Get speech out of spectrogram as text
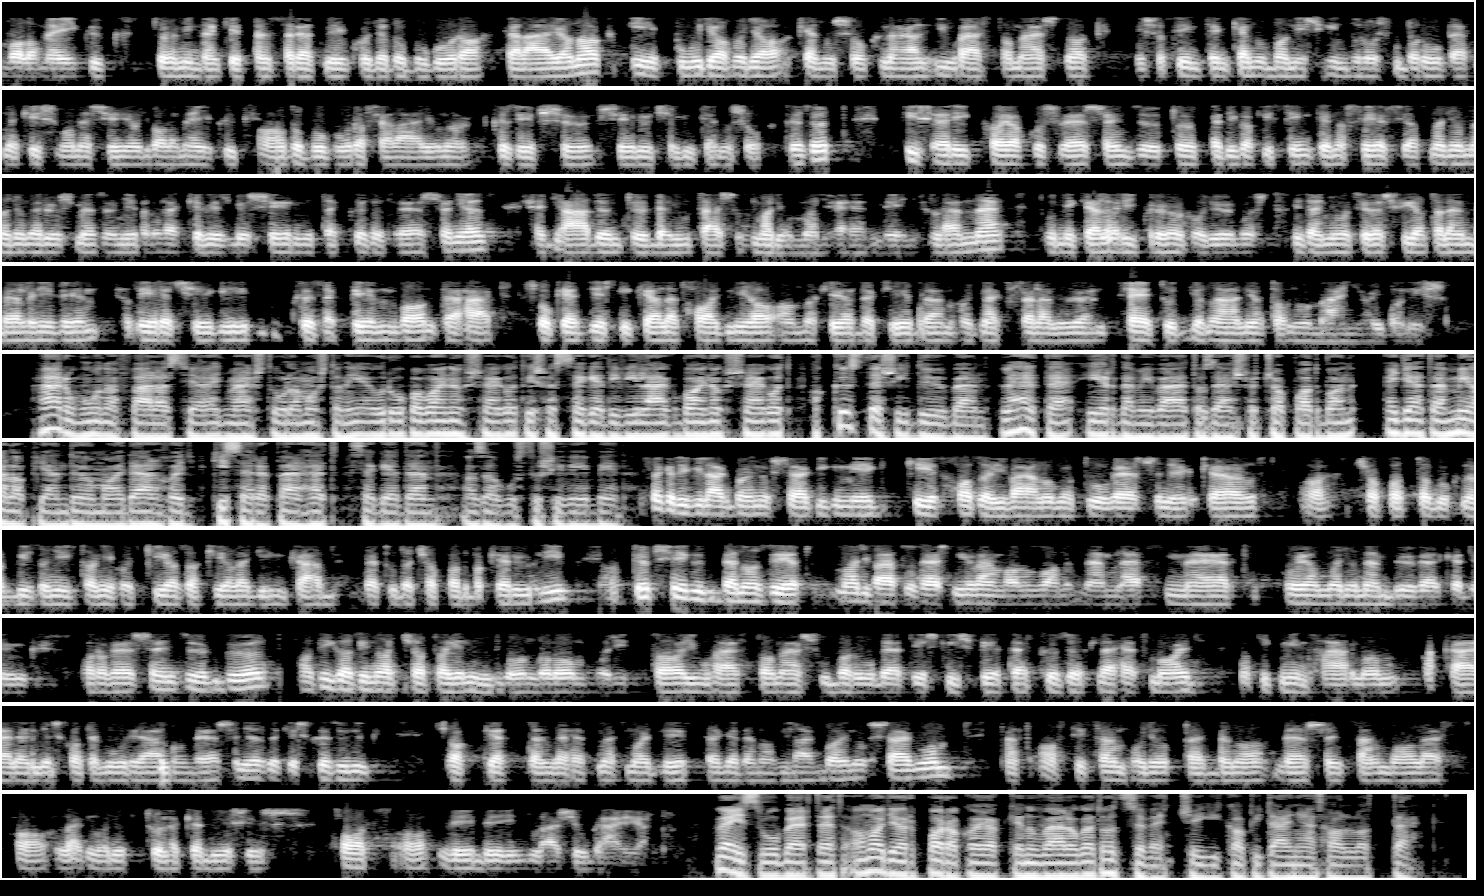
valamelyiküktől mindenképpen szeretnénk, hogy a dobogóra felálljanak, épp úgy, ahogy a kenusoknál Juhász Tamásnak és a szintén kenuban is induló Suba Robertnek is van esélye, hogy valamelyikük a dobogóra felálljon a középső sérültségű kenusok között. Kis Erik kajakos versenyzőtől pedig, aki szintén a férfiak nagyon-nagyon erős mezőnyében a legkevésbé sérültek között versenyez, egy ádöntőbe jutás az nagyon nagy eredmény lenne. Tudni kell Erikről, hogy ő most 18 éves fiatalember lévén az érettségi érettségi közepén van, tehát sok edzést ki kellett hagynia annak érdekében, hogy megfelelően hely tudjon állni a tanulmányaiban is. Három hónap választja el egymástól a mostani Európa-bajnokságot és a Szegedi világbajnokságot. A köztes időben lehet-e érdemi változás a csapatban? Egyáltalán mi alapján dől majd el, hogy ki szerepelhet Szegeden az augusztusi VB-n? A Szegedi világbajnokságig még két hazai válogató versenyen kell a csapattagoknak bizonyítani, hogy ki az, aki a leginkább be tud a csapatba kerülni. A többségükben azért nagy változás nyilvánvalóan nem lesz, mert olyan nagyon nem bővelkedünk versenyzőkből. Az igazi nagy csata én úgy gondolom, hogy itt a Juhász Tamás, Huba Robert és Kis Péter között lehet majd, akik mindhárman a KL1-es kategóriában versenyeznek, és közülük csak ketten vehetnek majd részt Szegeden a világbajnokságon. Tehát azt hiszem, hogy ott ebben a versenyszámban lesz a legnagyobb tölekedés és harc a VB indulás jogáért. Weiss Robertet, a magyar parakajakkenu válogatott szövetségi kapitányát hallották.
